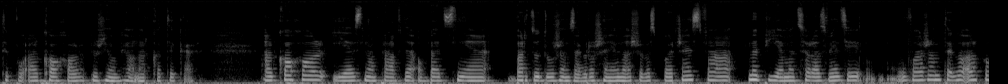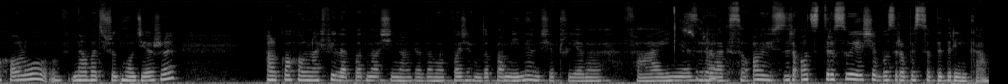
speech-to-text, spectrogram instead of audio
typu alkohol, już nie mówię o narkotykach. Alkohol jest naprawdę obecnie bardzo dużym zagrożeniem naszego społeczeństwa. My pijemy coraz więcej, uważam, tego alkoholu, nawet wśród młodzieży. Alkohol na chwilę podnosi nam, wiadomo, poziom dopaminy, my się czujemy fajnie, Super. zrelaksowanie. Oj, odstresuję się, bo zrobię sobie drinka.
